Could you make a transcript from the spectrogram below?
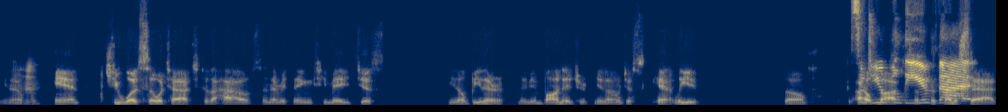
you know. Mhm. And she was so attached to the house and everything, she may just, you know, be there, maybe in bondage or you know, just can't leave. So, So do you not. believe that's, that's that- sad.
